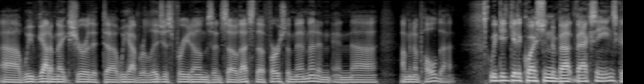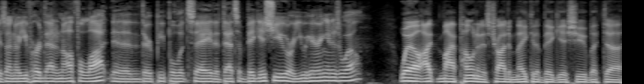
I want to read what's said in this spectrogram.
Uh, we've got to make sure that uh, we have religious freedoms, and so that's the First Amendment, and, and uh, I'm going to uphold that. We did get a question about vaccines because I know you've heard that an awful lot. Uh, there are people that say that that's a big issue. Are you hearing it as well? Well, I, my opponent has tried to make it a big issue, but uh,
